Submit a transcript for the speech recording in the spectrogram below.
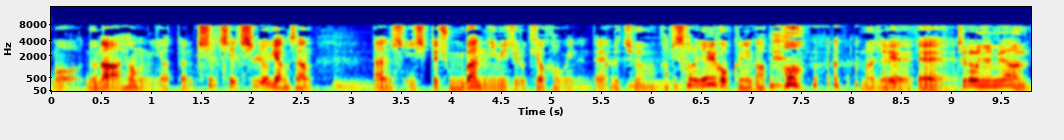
뭐 누나 형이었던 7776이 항상 음. 난 20대 중반 이미지로 기억하고 있는데 그렇죠. 음. 갑자기 37 그러니까 어 맞아요. 예, 예. 제가 왜냐면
